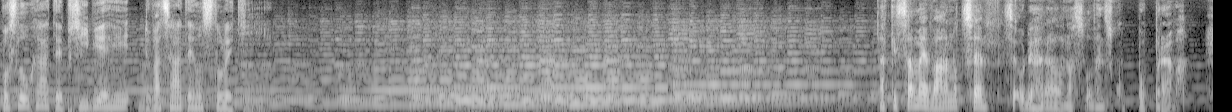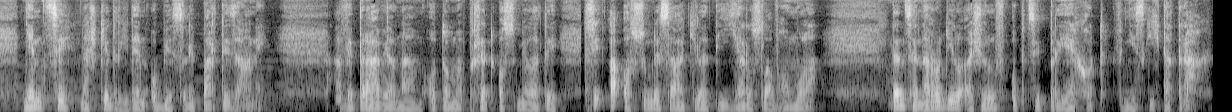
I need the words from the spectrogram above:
Posloucháte příběhy 20. století. Na ty samé Vánoce se odehrála na Slovensku poprava. Němci na štědrý den oběsili partizány. A vyprávěl nám o tom před osmi lety 83-letý Jaroslav Homola. Ten se narodil a žil v obci Priechod v Nízkých Tatrách.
